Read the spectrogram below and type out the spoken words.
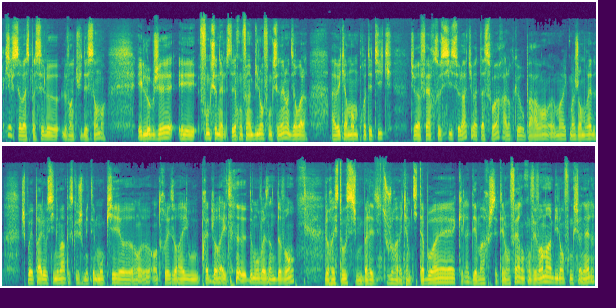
puisque ça va se passer le, le 28 décembre et l'objet est fonctionnel. C'est-à-dire qu'on fait un bilan fonctionnel en disant voilà, avec un membre prothétique, tu vas faire ceci, cela, tu vas t'asseoir, alors qu'auparavant, euh, moi avec ma jambe raide, je pouvais pas aller au cinéma parce que je mettais mon pied euh, entre les oreilles ou près de l'oreille de, mon voisin de devant. Le resto, je me baladais toujours avec un petit tabouret, que la démarche c'était l'enfer. Donc on fait vraiment un bilan fonctionnel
